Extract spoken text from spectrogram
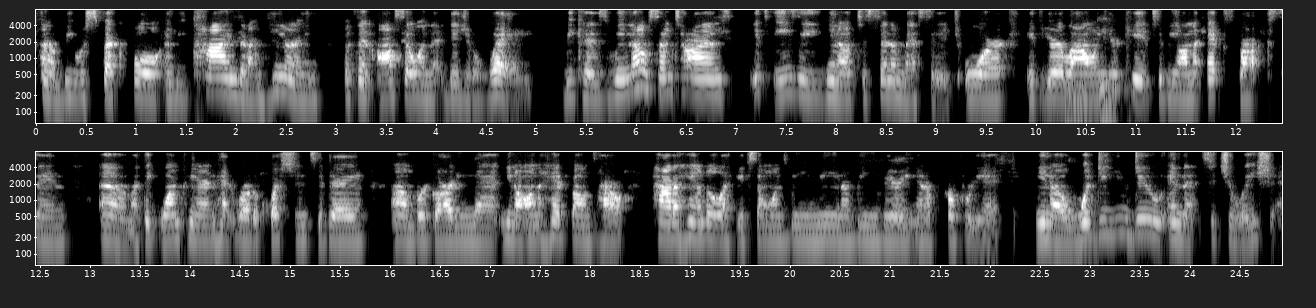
um, be respectful and be kind that I'm hearing, but then also in that digital way. Because we know sometimes it's easy, you know, to send a message, or if you're allowing mm-hmm. your kid to be on the Xbox and um, I think one parent had wrote a question today um, regarding that, you know, on the headphones, how how to handle like if someone's being mean or being very inappropriate you know what do you do in that situation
